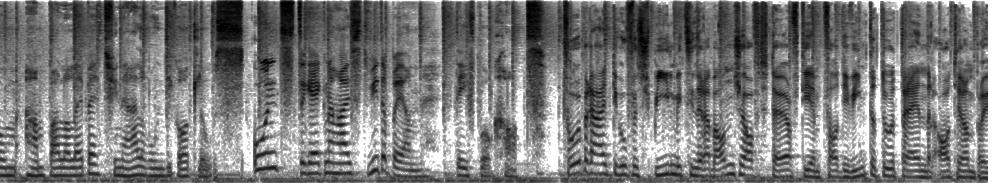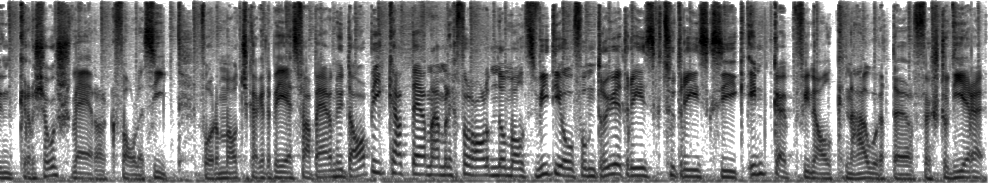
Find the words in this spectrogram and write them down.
Vom Handballerleben, die Finalrunde geht los. Und der Gegner heißt wieder Bern, Dave Burkhardt. Die Vorbereitung auf ein Spiel mit seiner Mannschaft dürfte dem Pfadi Winterthur-Trainer Adrian Brünker schon schwerer gefallen sein. Vor dem Match gegen den BSV Bern heute Abend hat er nämlich vor allem noch mal das Video vom 33 zu 30 Sieg im Cup-Final genauer dürfen studieren.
